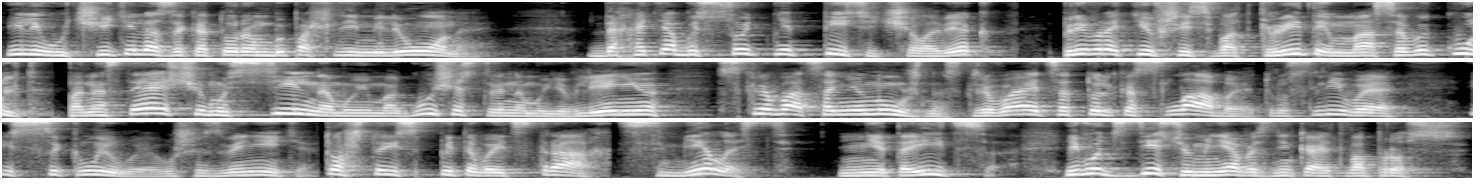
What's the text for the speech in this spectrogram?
или учителя, за которым бы пошли миллионы. Да хотя бы сотни тысяч человек превратившись в открытый массовый культ. По-настоящему сильному и могущественному явлению скрываться не нужно, скрывается только слабое, трусливое и уж извините. То, что испытывает страх, смелость не таится. И вот здесь у меня возникает вопрос.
